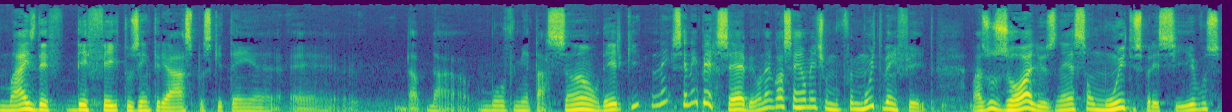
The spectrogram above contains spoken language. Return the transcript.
mais def- defeitos entre aspas que tenha é, da, da movimentação dele, que nem você nem percebe. O negócio é realmente foi muito bem feito. Mas os olhos, né, são muito expressivos.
